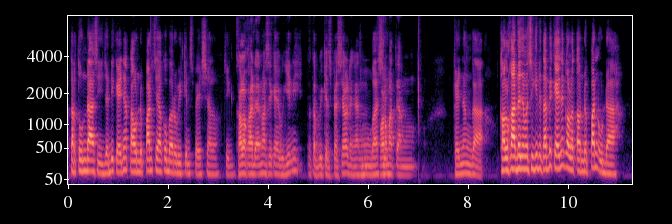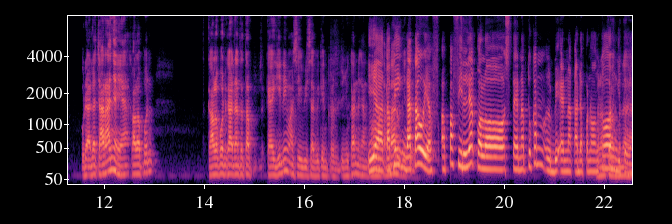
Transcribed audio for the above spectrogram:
tertunda sih. Jadi kayaknya tahun depan sih aku baru bikin spesial, Cing. kalau keadaan masih kayak begini, tetap bikin spesial dengan Enggak sih. format yang Kayaknya enggak. Kalau keadaannya masih gini, tapi kayaknya kalau tahun depan udah udah ada caranya ya. Kalaupun kalaupun keadaan tetap kayak gini masih bisa bikin pertunjukan dengan format Iya, tapi nggak gitu. tahu ya apa feel-nya kalau stand up tuh kan lebih enak ada penonton, Penonton, gitu ya.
